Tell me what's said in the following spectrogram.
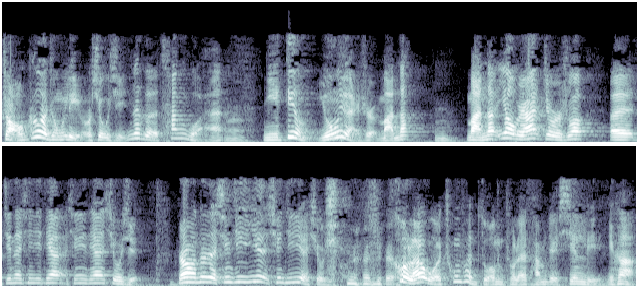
找各种理由休息。那个餐馆，你订永远是满的，满的，要不然就是说，呃，今天星期天，星期天休息，然后那在星期一、星期一休息。后来我充分琢磨出来他们这心理，你看。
